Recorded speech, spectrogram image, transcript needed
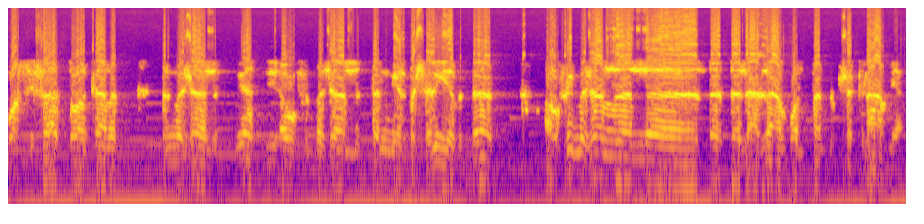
والصفات سواء كانت في المجال السياسي أو في مجال التنمية البشرية بالذات أو في مجال الإعلام والفن بشكل عام يعني.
